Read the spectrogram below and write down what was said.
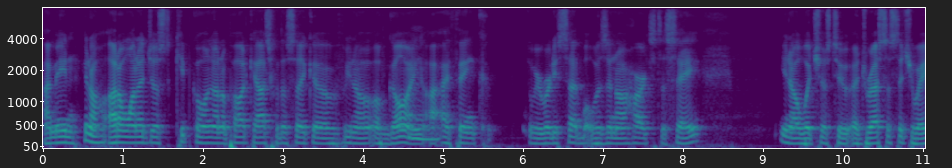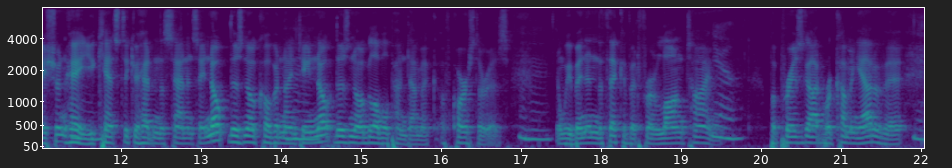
I mean, you know, I don't want to just keep going on a podcast for the sake of, you know, of going. I, I think we already said what was in our hearts to say, you know, which is to address the situation. Hey, you mm-hmm. can't stick your head in the sand and say, nope, there's no COVID 19. Mm-hmm. Nope, there's no global pandemic. Of course there is. Mm-hmm. And we've been in the thick of it for a long time. Yeah. But praise God, we're coming out of it. Yeah.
